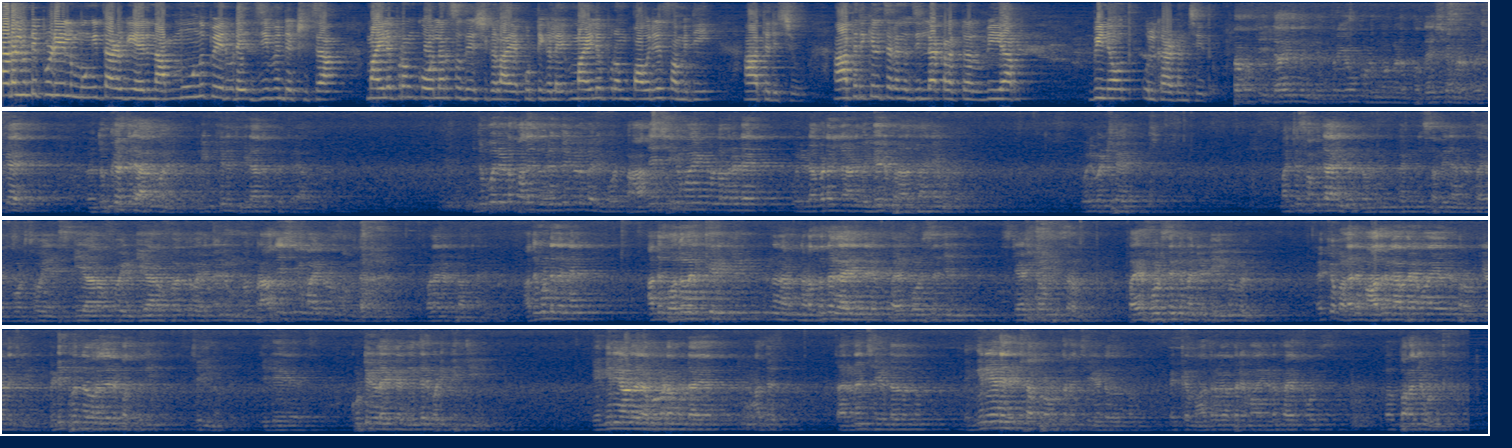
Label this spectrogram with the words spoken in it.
കടലുണ്ടിപ്പുഴയിൽ മുങ്ങിത്താഴുകയായിരുന്ന മൂന്ന് പേരുടെ ജീവൻ രക്ഷിച്ച മൈലപ്പുറം കോലർ സ്വദേശികളായ കുട്ടികളെ മൈലപ്പുറം പൗരസമിതി ആദരിച്ചു. ആദരിക്കൽ ചടങ്ങ് ജില്ലാ കളക്ടർ വി ആർ വിനോദ് ഉദ്ഘാടനം ചെയ്തു. എത്രയോ കുടുംബങ്ങളും പ്രദേശങ്ങളും ഒക്കെ ദുഃഖത്തിലാകുമായിരുന്നു. ഒരിക്കലും തീരാ ദുഃഖത്തിലാകും ഇതുപോലെയുള്ള പല ദുരന്തങ്ങളും വരുമ്പോൾ പ്രാദേശികമായിട്ടുള്ളവരുടെ ഒരു ഇടപെടലിനാണ് വലിയൊരു പ്രാധാന്യമുള്ളത്. ഒരുപക്ഷെ മറ്റ് സംവിധാനങ്ങൾ സംവിധാനങ്ങൾ ഫയർഫോഴ്സോ എൻ ഡി ആർ എഫോ എൻ ഡി ആർ എഫ് ഒക്കെ വരുന്നതിന് മുമ്പ് പ്രാദേശികമായിട്ടുള്ള സംവിധാനങ്ങൾ വളരെ പ്രാധാന്യം അതുകൊണ്ട് തന്നെ അത് ബോധവൽക്കരിക്കുന്ന നടത്തുന്ന കാര്യത്തിൽ ഫയർഫോഴ്സിന്റെ സ്റ്റേഷൻ ഓഫീസറും ഫയർഫോഴ്സിന്റെ മറ്റ് ടീമുകൾ ഒക്കെ വളരെ മാതൃകാപരമായ ഒരു പ്രവൃത്തിയാണ് ചെയ്യുന്നത്. വെടിപ്പ് എന്ന് പറഞ്ഞൊരു പദ്ധതി ചെയ്യുന്നുണ്ട്. ജില്ലയിലെ കുട്ടികളെയൊക്കെ നീന്തൽ പഠിപ്പിക്കുകയും എങ്ങനെയാണ് ഒരു അപകടമുണ്ടായാൽ അത് തരണം ചെയ്യേണ്ടതെന്നും എങ്ങനെയാണ് രക്ഷാപ്രവർത്തനം ചെയ്യേണ്ടതെന്നും ഫയർഫോഴ്സ്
